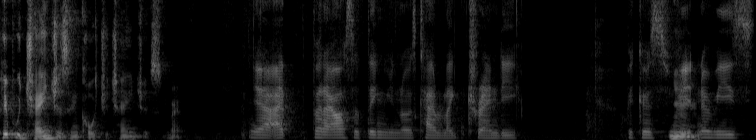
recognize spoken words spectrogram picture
people changes and culture changes, right? Yeah, I, but I also think you know it's kind of like trendy because Mm. Vietnamese.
